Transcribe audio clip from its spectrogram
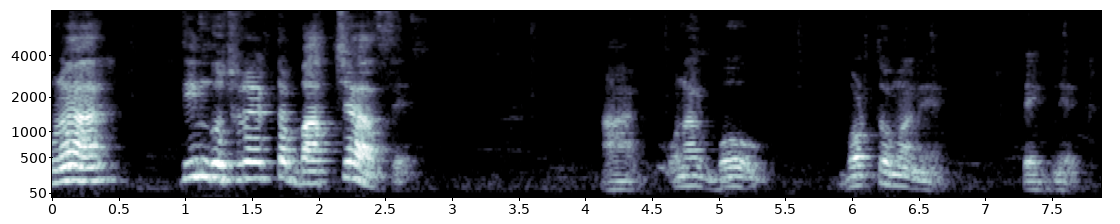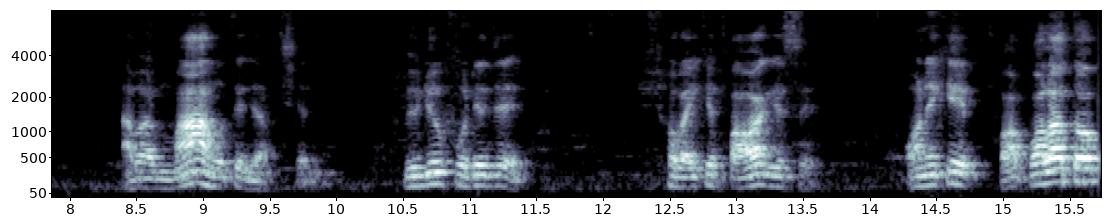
ওনার তিন বছরের একটা বাচ্চা আছে। আর ওনার বউ বর্তমানে প্রেগনেন্ট। আবার মা হতে যাচ্ছেন। ভিডিও ফুটেজে সবাইকে পাওয়া গেছে। অনেকে পলাতক।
